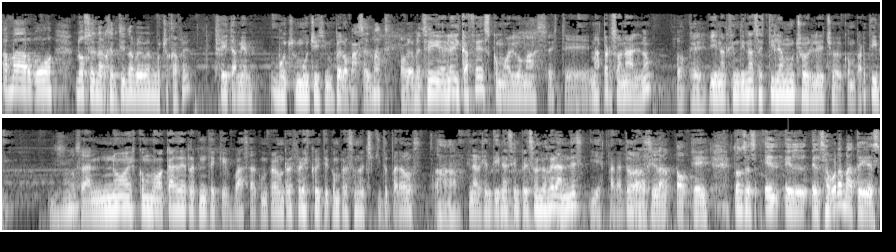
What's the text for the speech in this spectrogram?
amargo, no sé, en Argentina beben mucho café, Sí, también. mucho, Muchísimo. pero más el mate, obviamente. Sí, el, el café es como algo más, este, más personal, ¿no? Ok. Y en Argentina se estila mucho el hecho de compartir. O sea, no es como acá de repente que vas a comprar un refresco y te compras uno chiquito para vos. Ajá. En Argentina siempre son los grandes y es para todos. ok. Entonces, el, el, el sabor a mate es,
